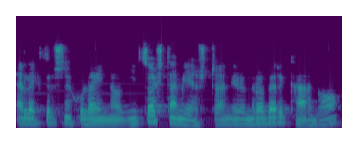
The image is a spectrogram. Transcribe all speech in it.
elektryczne hulajnogi, coś tam jeszcze, nie wiem, rowery cargo.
